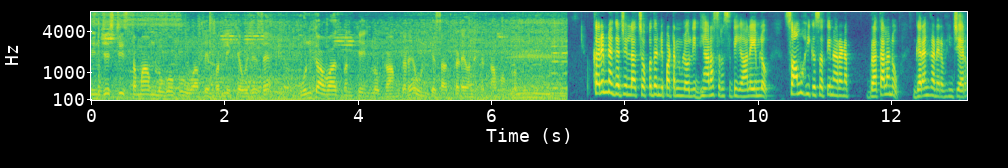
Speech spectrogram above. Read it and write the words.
इनजस्टिस तमाम लोगों को हुआ पेपर लीक की वजह से उनका आवाज़ बन के इन लोग काम करें उनके साथ खड़े होने का काम हम लोग करेंगे కరీంనగర్ జిల్లా చొప్పదండి పట్టణంలోని జ్ఞాన సరస్వతి ఆలయంలో సామూహిక సత్యనారాయణ వ్రతాలను ఘనంగా నిర్వహించారు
